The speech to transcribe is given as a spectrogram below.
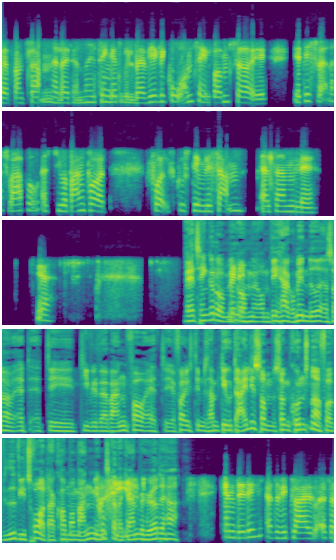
være brændt sammen eller et andet. Jeg tænker, at det ville være virkelig god omtale for dem, så øh, ja, det er svært at svare på. Altså, de var bange for, at folk skulle stemle sammen. Altså, men øh, ja, hvad tænker du om, Men, om, om det her argument med, altså, at, at de vil være bange for, at øh, folk stemmer sammen? Det er jo dejligt som, som kunstnere for at vide, at vi tror, at der kommer mange mennesker, Præcis. der gerne vil høre det her. Jamen, det er det. Altså, vi plejer, altså,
